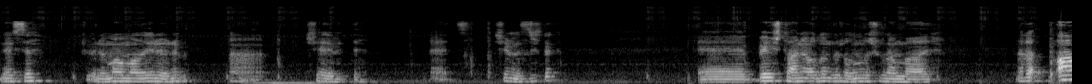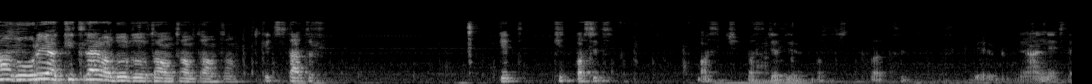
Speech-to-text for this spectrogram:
Neyse şöyle mal veriyorum. Ha, şey bitti. Evet. Şimdi sıçtık. 5 ee, beş tane odun kıralım da şuradan bari. Ya da, aa doğru ya kitler var doğru doğru tamam tamam tamam tamam. Kit starter. Git kit basit. Basit basit yazıyor. Basit. Yani neyse.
